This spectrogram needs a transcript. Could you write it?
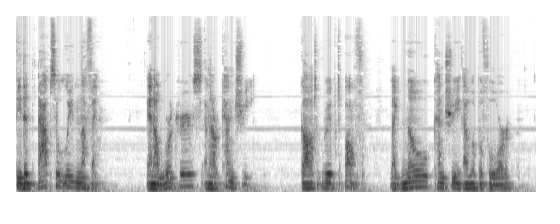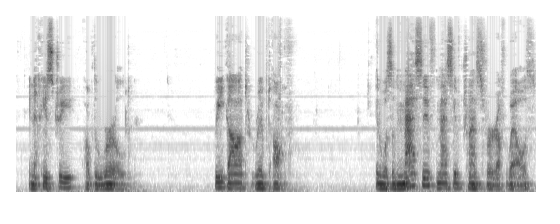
they did absolutely nothing, and our workers and our country got ripped off like no country ever before in the history of the world. We got ripped off. It was a massive, massive transfer of wealth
